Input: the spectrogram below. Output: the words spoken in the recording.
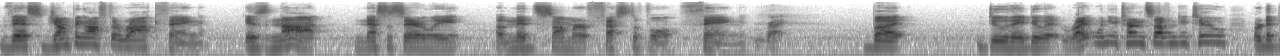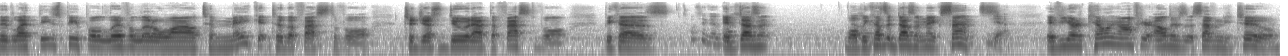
this jumping off the rock thing is not necessarily a midsummer festival thing, right. but do they do it right when you turn 72? Or did they let these people live a little while to make it to the festival, to just do it at the festival? Because That's a good it doesn't. Well, Doesn't- because it doesn't make sense. Yeah. If you're killing off your elders at 72,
